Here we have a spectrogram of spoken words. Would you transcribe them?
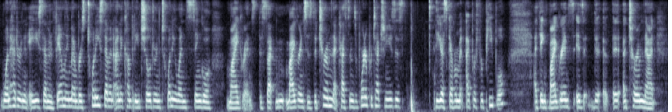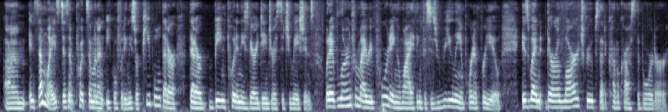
187 family members, 27 unaccompanied children, 21 single migrants. The migrants is the term that Customs and Border Protection uses the US government. I prefer people. I think migrants is a, term that um, in some ways doesn't put someone on equal footing. These are people that are that are being put in these very dangerous situations. What I've learned from my reporting and why I think this is really important for you is when there are large groups that come across the border,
